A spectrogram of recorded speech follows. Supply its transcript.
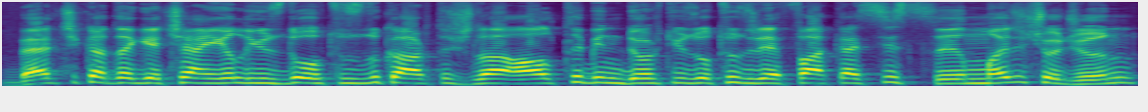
Belçika'da geçen yıl %30'luk artışla 6430 refakatsiz sığınmacı çocuğun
